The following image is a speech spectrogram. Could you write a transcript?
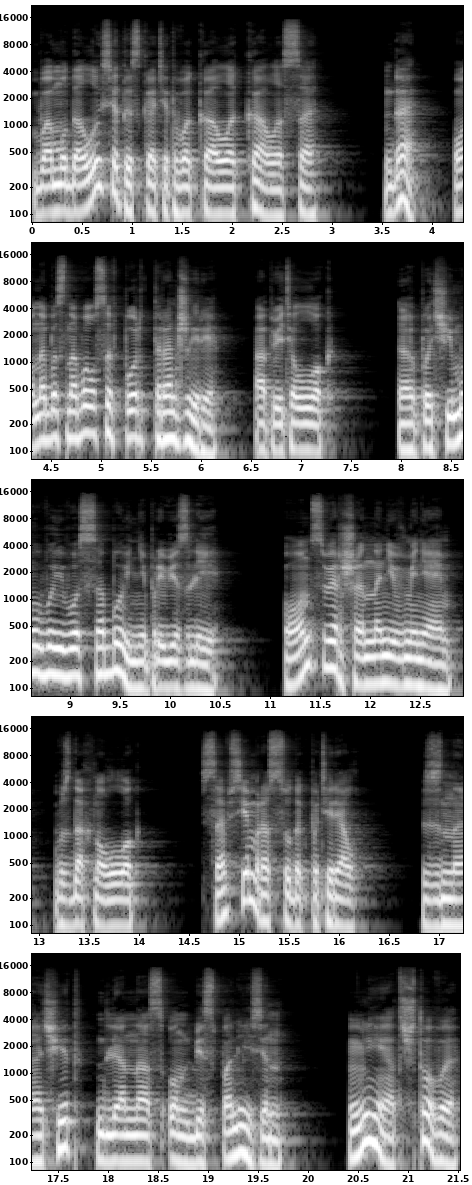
Вам удалось отыскать этого Калла Калласа? Да, он обосновался в порт Таранжире, ответил Лок. А почему вы его с собой не привезли? Он совершенно невменяем, вздохнул Лок. Совсем рассудок потерял. Значит, для нас он бесполезен. Нет, что вы,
